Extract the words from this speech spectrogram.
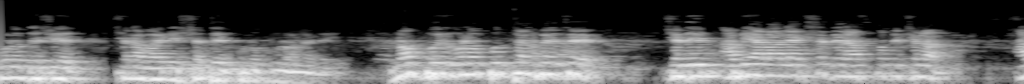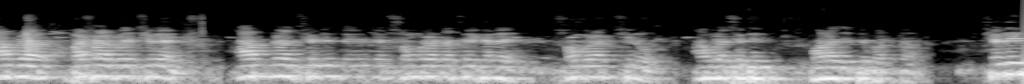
কোনো দেশের সেনাবাহিনীর সাথে কোনো তুলনা নেই। নব্বই গণপুত্থান হয়েছে। সেদিন আমি আলাল একসাথে রাজপথে ছিলাম। আমরা বাসার ভাই ছিলেন। আপনার সেদিন সম্রাট আছে এখানে, সম্রাট ছিল, আমরা সেদিন মারা যেতে পারতাম। সেদিন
